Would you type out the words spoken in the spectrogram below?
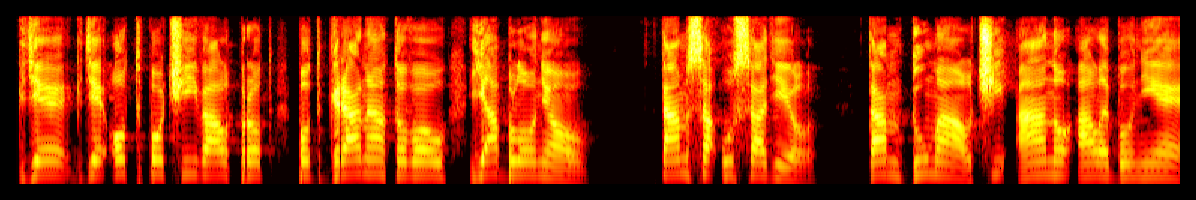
kde, kde odpočíval pod, pod granátovou jabloňou. Tam sa usadil, tam dumal, či áno alebo nie.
